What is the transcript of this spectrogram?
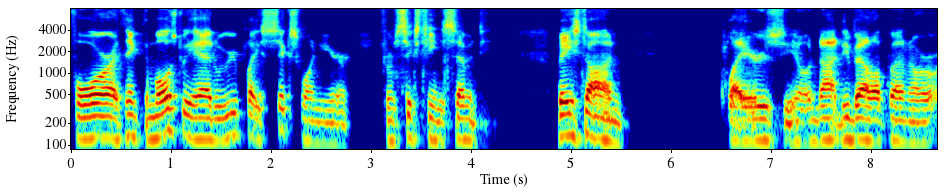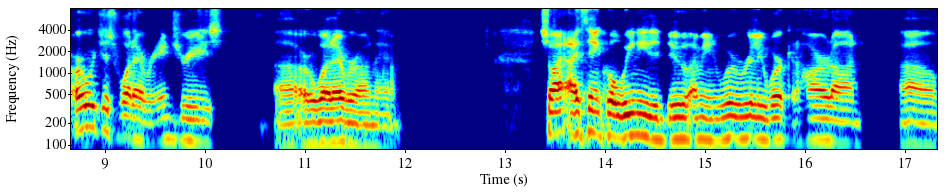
four. I think the most we had, we replaced six one year from 16 to 17 based on players, you know, not developing or, or just whatever, injuries uh, or whatever on that. So I, I, think what we need to do, I mean, we're really working hard on uh,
